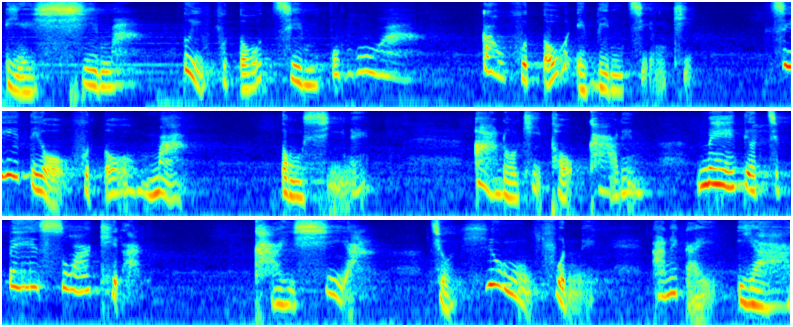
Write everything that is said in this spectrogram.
伊的心啊，对佛陀真不满，到佛陀的面前去，指着佛陀骂，当时呢，压落去涂骹呢，骂着一把刷起来。开始啊，就兴奋的安尼甲伊压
